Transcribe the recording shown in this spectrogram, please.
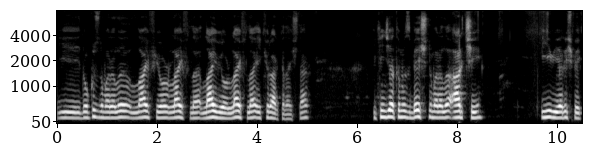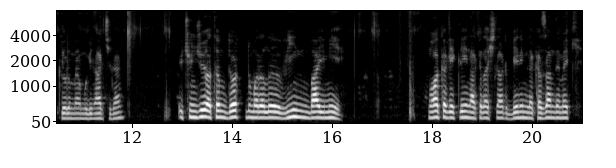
9 numaralı Life Your Life'la Live Your Life'la ekür arkadaşlar. İkinci atımız 5 numaralı Archie. İyi bir yarış bekliyorum ben bugün Archie'den. Üçüncü atım 4 numaralı Win By Me. Muhakkak ekleyin arkadaşlar. Benimle kazan demek.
